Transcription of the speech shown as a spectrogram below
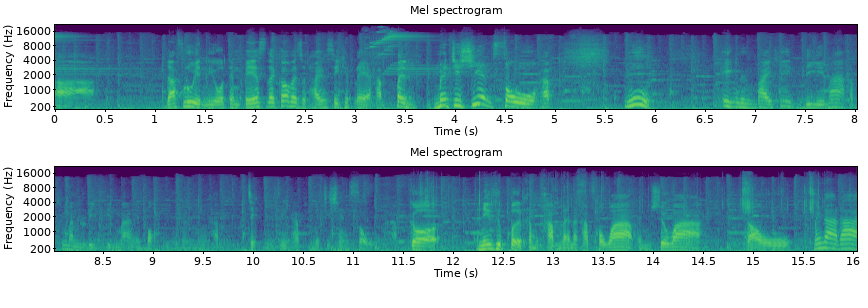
อ่าดัฟลูอิดนีโอเทมเพสแล้วก็ใบสุดท้ายคือซีเคทแรครับ เป็นเมจิเชียนโซครับวู้อีกหนึ่งใบที่ดีมากครับที่มันรีพินมาในบล็อกนี้นั่นเองครับเจ๋งจริงๆครับเมจิเชียนโซครับ ก็อันนี้คือเปิดขำๆแล้วนะครับ เพราะว่าผมเชื่อว่าเราไม่น่าได้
